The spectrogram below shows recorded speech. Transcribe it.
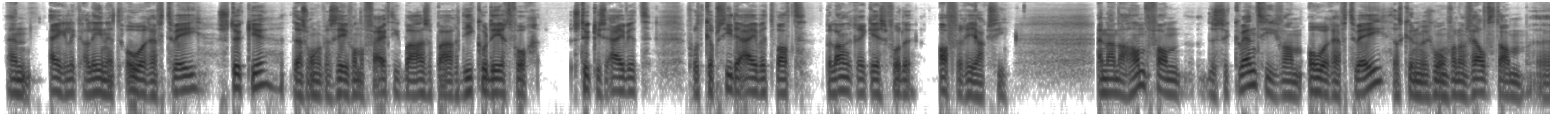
En eigenlijk alleen het ORF2-stukje, dat is ongeveer 750 bazenparen, die codeert voor stukjes eiwit, voor het capside-eiwit, wat belangrijk is voor de afweerreactie. En aan de hand van de sequentie van ORF2, dat kunnen we gewoon van een veldstam uh,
